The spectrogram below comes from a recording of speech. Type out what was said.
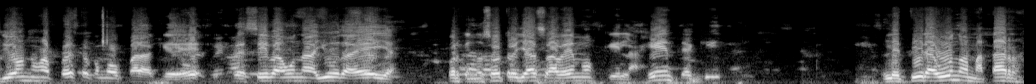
Dios nos ha puesto como para que reciba una ayuda a ella, porque nosotros ya sabemos que la gente aquí le tira a uno a matar,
